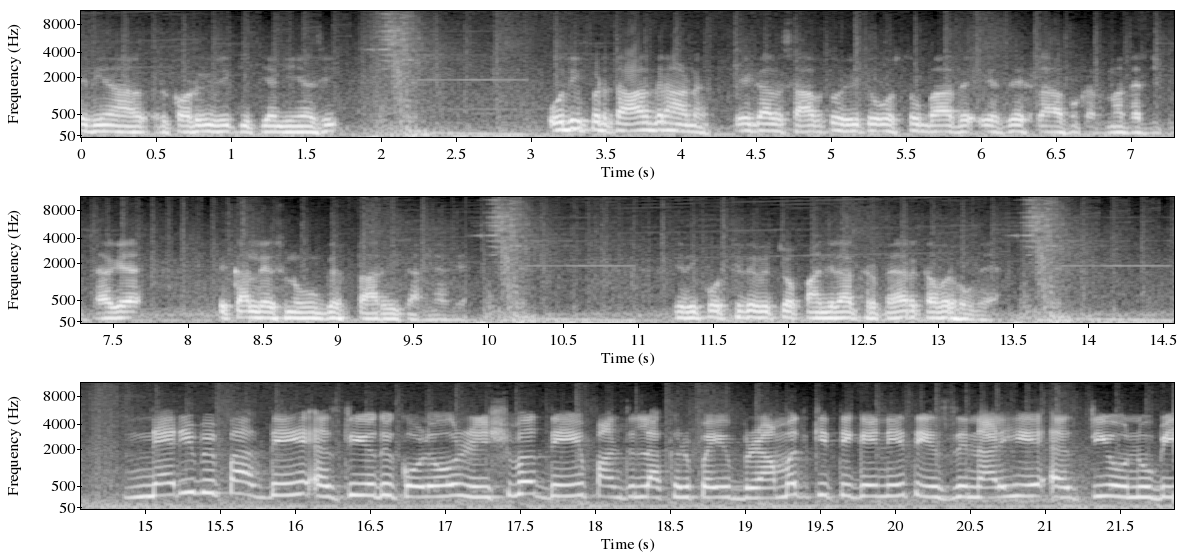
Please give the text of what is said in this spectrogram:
ਇਹਦੀਆਂ ਰਿਕਾਰਡਿੰਗ ਵੀ ਕੀਤੀਆਂ ਗਈਆਂ ਸੀ। ਉਹਦੀ ਪੜਤਾਲ ਦੌਰਾਨ ਇਹ ਗੱਲ ਸਾਬਤ ਹੋਈ ਤੇ ਉਸ ਤੋਂ ਬਾਅਦ ਇਸ ਦੇ ਖਿਲਾਫ ਮੁਕੱਦਮਾ ਦਰਜ ਕੀਤਾ ਗਿਆ ਤੇ ਕੱਲ ਇਸ ਨੂੰ ਗ੍ਰਿਫਤਾਰ ਵੀ ਕਰ ਲਿਆ ਗਿਆ। ਇਹਦੀ ਕੋਠੀ ਦੇ ਵਿੱਚੋਂ 5 ਲੱਖ ਰੁਪਏ ਰਿਕਵਰ ਹੋ ਗਿਆ ਨਹਿਰੀ ਵਿਭਾਗ ਦੇ ਐਸਡੀਓ ਦੇ ਕੋਲੋਂ ਰਿਸ਼ਵਤ ਦੇ 5 ਲੱਖ ਰੁਪਏ ਬਰਾਮਦ ਕੀਤੇ ਗਏ ਨੇ ਤੇ ਇਸ ਦੇ ਨਾਲ ਹੀ ਐਸਡੀਓ ਨੂੰ ਵੀ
